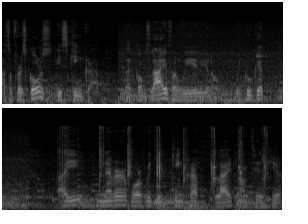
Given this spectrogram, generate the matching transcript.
as a first course, is king crab. That comes live and we, you know, we cook it. I never worked with the king crab live until here.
